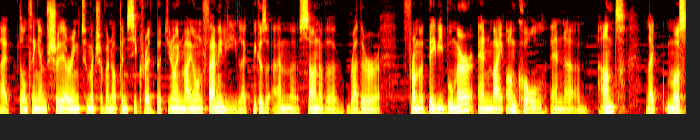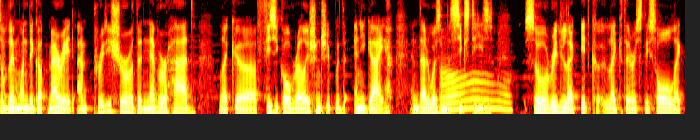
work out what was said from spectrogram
I don't think I'm sharing too much of an open secret, but you know, in my own family, like because I'm a son of a rather from a baby boomer, and my uncle and um aunt, like most of them, when they got married, I'm pretty sure they never had like a physical relationship with any guy, and that was in the 60s. So really, like it, like there is this whole like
